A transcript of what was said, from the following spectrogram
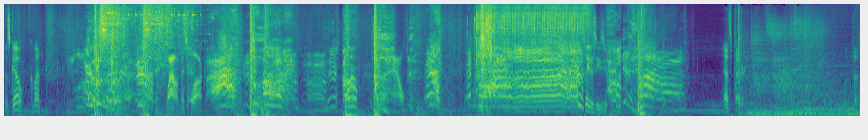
Let's go. Come on. Wow, nice block. Ow. Let's this easier for me. That's better. What the?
